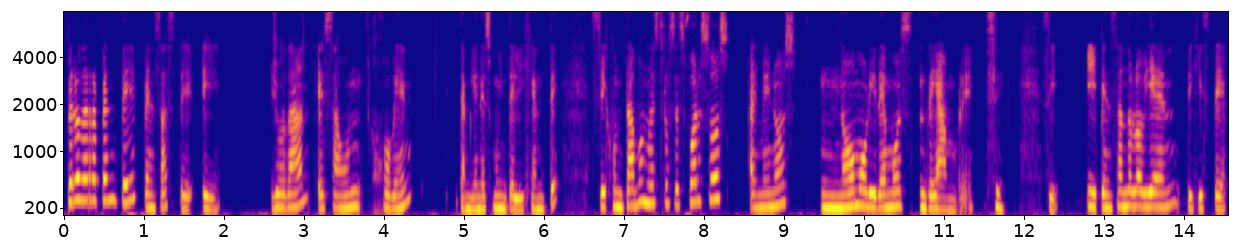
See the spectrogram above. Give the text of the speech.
Pero de repente pensaste, eh, Jordan es aún joven, también es muy inteligente. Si juntamos nuestros esfuerzos, al menos no moriremos de hambre. Sí. Sí. Y pensándolo bien, dijiste,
